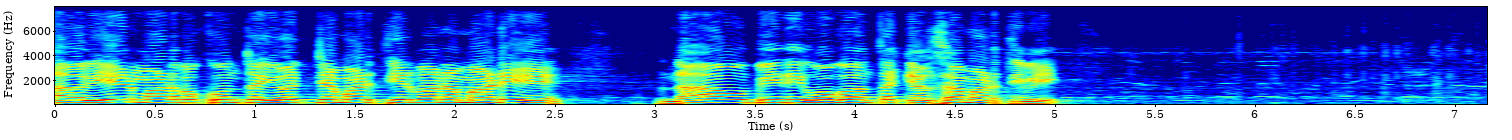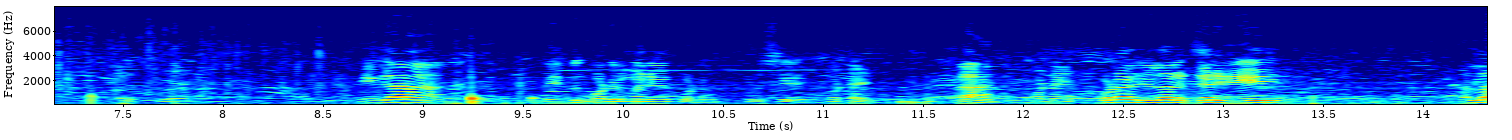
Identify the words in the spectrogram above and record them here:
ನಾವು ಏನು ಮಾಡಬೇಕು ಅಂತ ಯೋಚನೆ ಮಾಡಿ ತೀರ್ಮಾನ ಮಾಡಿ ನಾವು ಬೀದಿಗೆ ಹೋಗುವಂಥ ಕೆಲಸ ಮಾಡ್ತೀವಿ. ಈಗ ಇದು ಕೊಡ್ರಿ ಮನವಿ ಕೊಡ್ರಿ ಕೃಷಿ. ಕೊಡೋಣ ಕರೀರಿ. ಅಲ್ಲ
